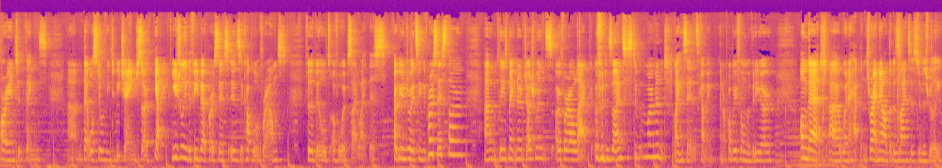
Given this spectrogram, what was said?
oriented things um, that will still need to be changed. So yeah, usually the feedback process is a couple of rounds for the build of a website like this. Hope you enjoyed seeing the process though. Um, please make no judgments over our lack of a design system at the moment. Like I said, it's coming and I'll probably film a video on that uh, when it happens. Right now, the design system is really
